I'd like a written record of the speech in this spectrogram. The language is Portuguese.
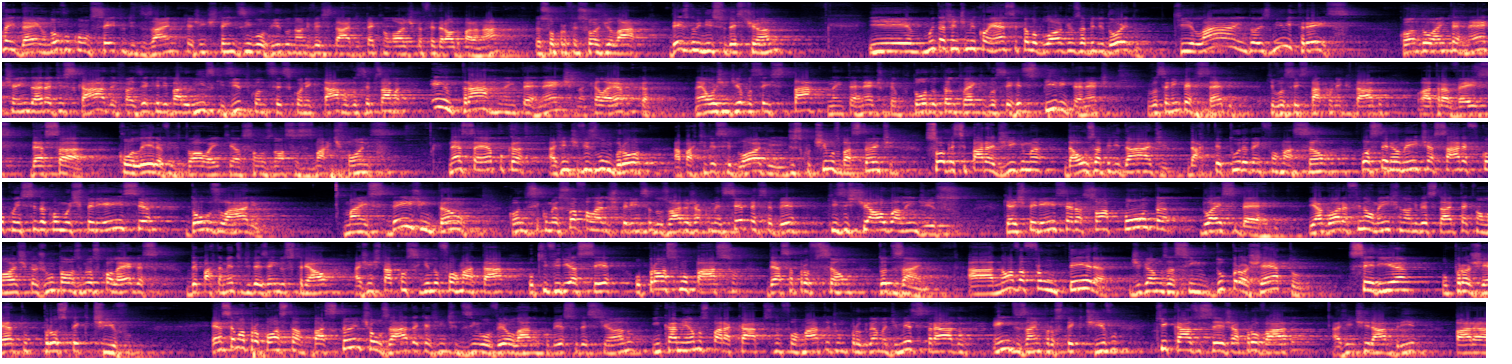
nova ideia, um novo conceito de design que a gente tem desenvolvido na Universidade Tecnológica Federal do Paraná. Eu sou professor de lá desde o início deste ano e muita gente me conhece pelo blog Usabilidoido, que lá em 2003, quando a internet ainda era discada e fazia aquele barulhinho esquisito quando você se conectava, você precisava entrar na internet naquela época. Né? Hoje em dia você está na internet o tempo todo, tanto é que você respira internet e você nem percebe que você está conectado através dessa coleira virtual aí que são os nossos smartphones. Nessa época, a gente vislumbrou a partir desse blog e discutimos bastante sobre esse paradigma da usabilidade, da arquitetura da informação. Posteriormente, essa área ficou conhecida como experiência do usuário. Mas desde então, quando se começou a falar de experiência do usuário, eu já comecei a perceber que existia algo além disso, que a experiência era só a ponta do iceberg. E agora, finalmente, na Universidade Tecnológica, junto aos meus colegas do Departamento de Desenho Industrial, a gente está conseguindo formatar o que viria a ser o próximo passo dessa profissão do design. A nova fronteira, digamos assim, do projeto seria o projeto prospectivo. Essa é uma proposta bastante ousada que a gente desenvolveu lá no começo deste ano. Encaminhamos para a CAPES no formato de um programa de mestrado em design prospectivo, que, caso seja aprovada, a gente irá abrir para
